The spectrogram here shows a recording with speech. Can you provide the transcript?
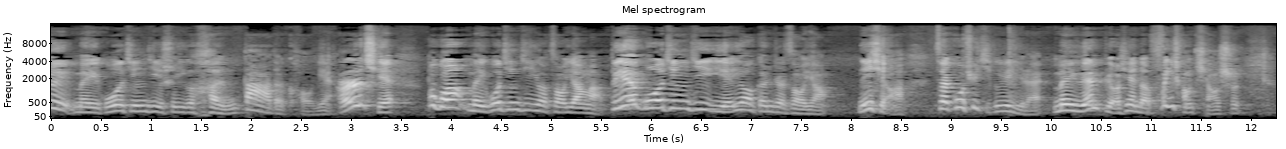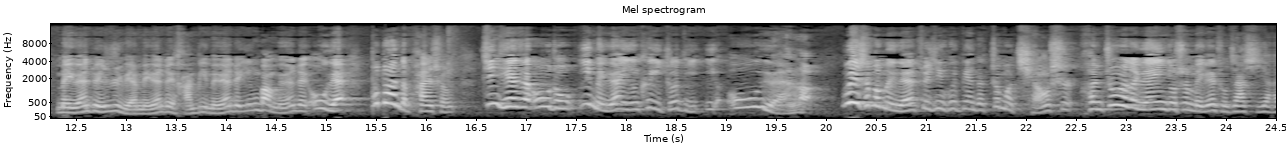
对美国经济是一个很大的考验。而且，不光美国经济要遭殃啊，别国经济也要跟着遭殃。您想啊，在过去几个月以来，美元表现得非常强势，美元对日元、美元对韩币、美元对英镑、美元对欧元不断的攀升。今天在欧洲，一美元已经可以折抵一欧元了。为什么美元最近会变得这么强势？很重要的原因就是美联储加息啊！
